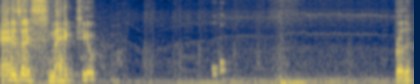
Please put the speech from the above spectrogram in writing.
As I smacked you? Brother?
